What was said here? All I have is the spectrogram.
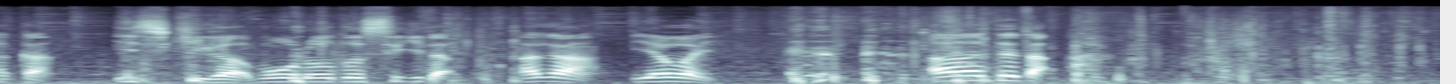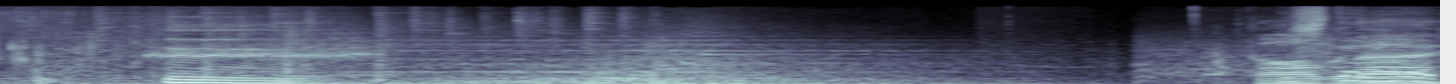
あかん。意識が朦朧としてきた。あかん。やばい。あー出た。ふう危ない.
